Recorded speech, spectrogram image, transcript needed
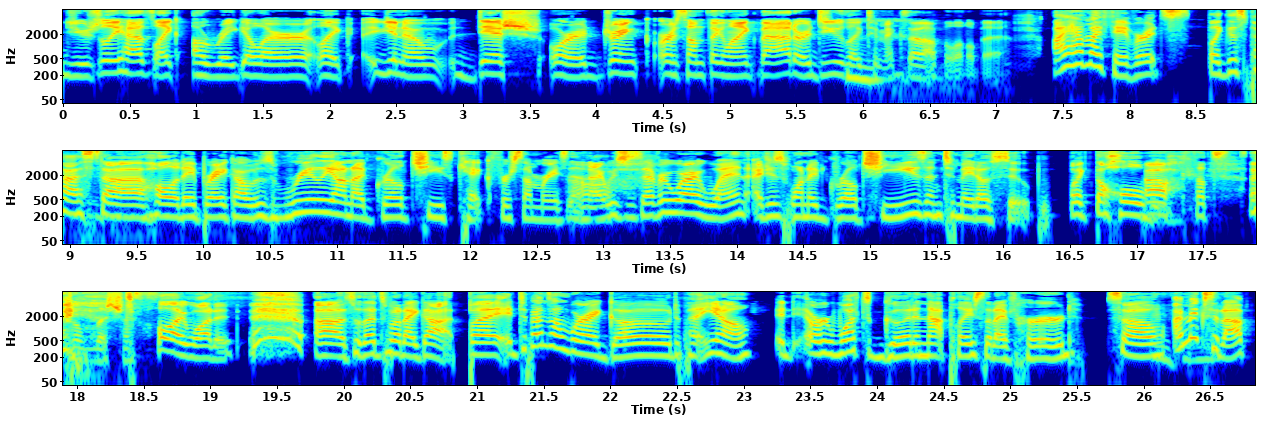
usually has like a regular, like, you know, dish or a drink or something like that? Or do you like to mix it up a little bit? I have my favorites. Like this past uh, holiday break, I was really on a grilled cheese kick for some reason. I was Oh. just everywhere I went, I just wanted grilled cheese and tomato soup, like the whole week. Oh, that's delicious. That's all I wanted. Uh, so that's what I got. But it depends on where I go, depend, you know, it, or what's good in that place that I've heard. So I mix it up.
